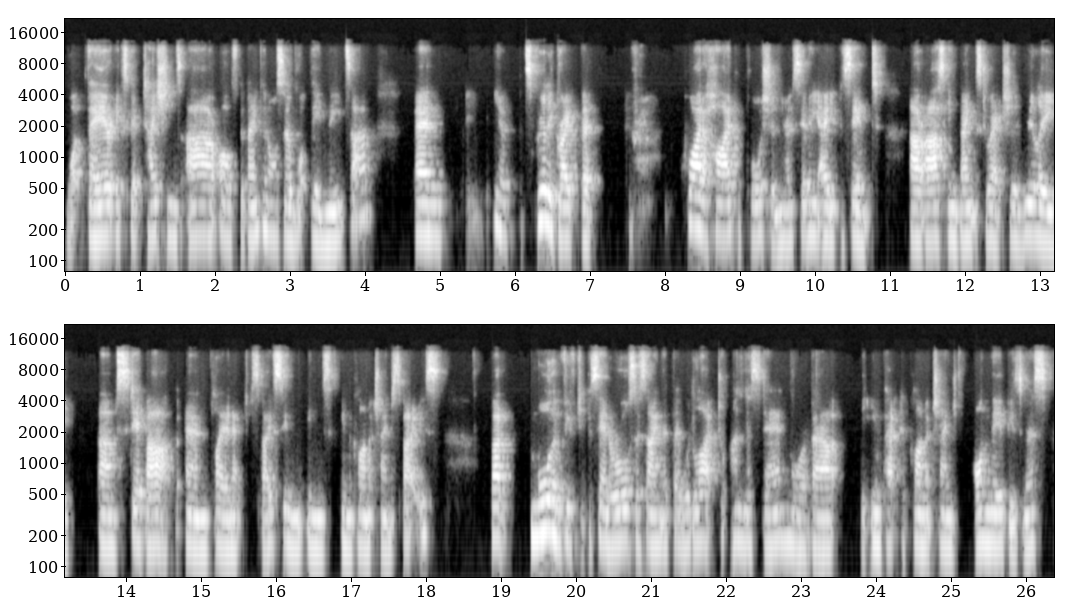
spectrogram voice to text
what their expectations are of the bank and also what their needs are. And you know, it's really great that quite a high proportion, you know, 70, 80% are asking banks to actually really um, step up and play an active space in, in, in the climate change space. But more than 50% are also saying that they would like to understand more about the impact of climate change on their business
